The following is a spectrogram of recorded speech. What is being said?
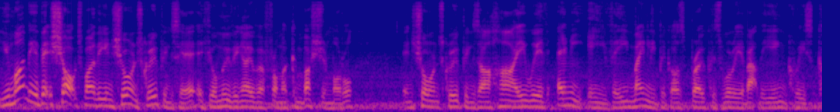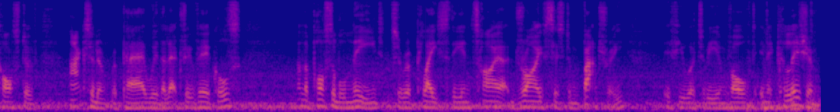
You might be a bit shocked by the insurance groupings here if you're moving over from a combustion model. Insurance groupings are high with any EV, mainly because brokers worry about the increased cost of accident repair with electric vehicles and the possible need to replace the entire drive system battery if you were to be involved in a collision.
